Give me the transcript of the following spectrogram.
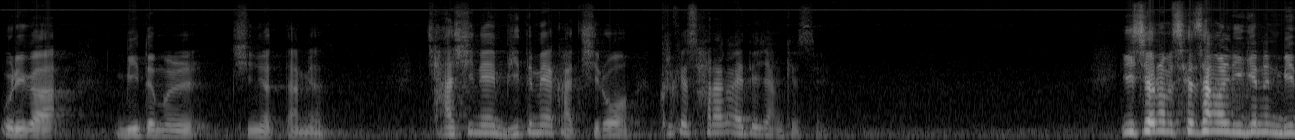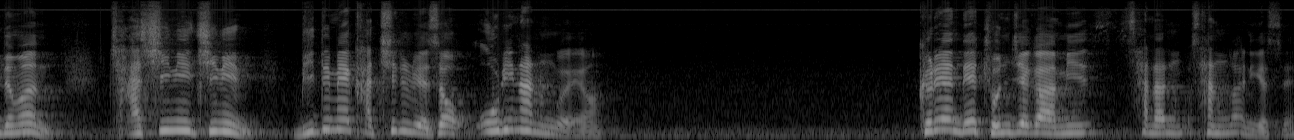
우리가 믿음을 지녔다면 자신의 믿음의 가치로 그렇게 살아가야 되지 않겠어요? 이처럼 세상을 이기는 믿음은 자신이 지닌 믿음의 가치를 위해서 올인하는 거예요. 그래 내 존재감이 사는, 사는 거 아니겠어요?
